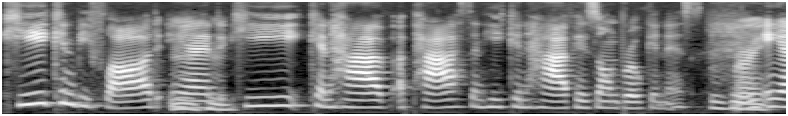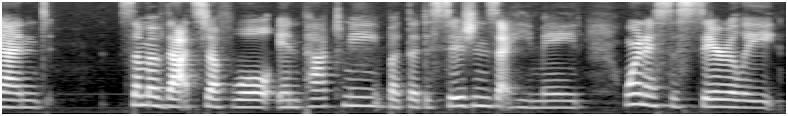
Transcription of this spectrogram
he can be flawed mm-hmm. and he can have a past and he can have his own brokenness. Mm-hmm. Right. and some of that stuff will impact me but the decisions that he made weren't necessarily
